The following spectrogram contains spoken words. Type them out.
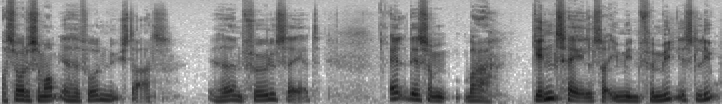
og så var det som om, jeg havde fået en ny start. Jeg havde en følelse af, at alt det, som var gentagelser i min families liv,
